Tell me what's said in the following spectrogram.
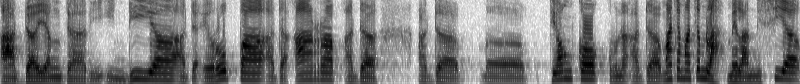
Ada yang dari India ada Eropa ada Arab ada ada uh, Tiongkok kemudian ada macam-macam lah Melanesia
